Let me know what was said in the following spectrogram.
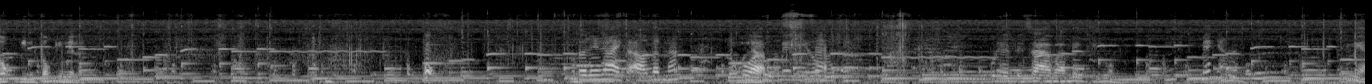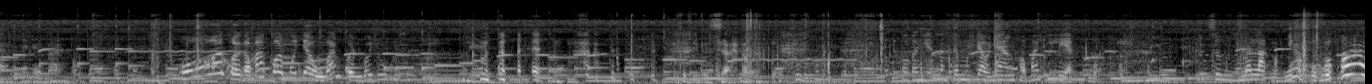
ตกบินตกอยู่นี่แหละตัวน้อยๆก็เอาแล้วนะตัวขวบผู้ใดไปทราบว่าแม่งสิยุ่งแม่งหยังอะเนี่ยจะเกิดได้โอ้ยข่อยกับมาก่อนหมื้อเจ้าบ้านเพิ่นบ่อยู่ จะดีไปสาวเขาก็เห็นนำแต่หมื้อเจ้าย่างเขามาที่แรกตัวซึ่งมันหลักแบบนี้กูบ่ฟัง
